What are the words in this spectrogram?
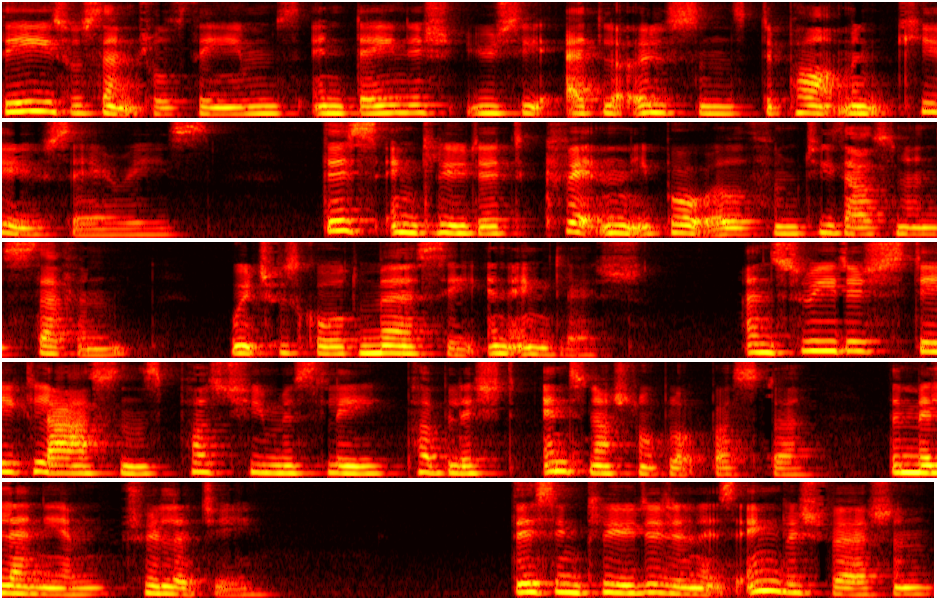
These were central themes in Danish Jussi Adler-Olsen's Department Q series. This included Kvitten i Bålet from 2007, which was called Mercy in English, and Swedish Stieg Larsson's posthumously published international blockbuster, The Millennium Trilogy. This included in its English version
